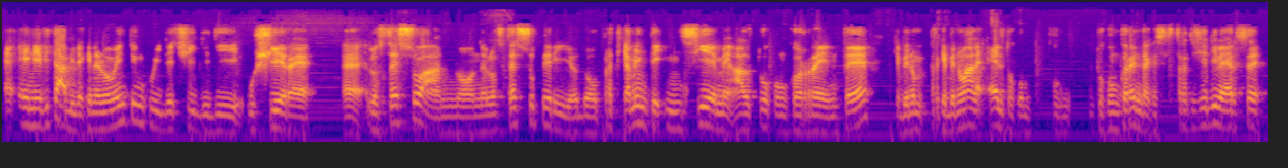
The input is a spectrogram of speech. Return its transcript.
è inevitabile che nel momento in cui decidi di uscire eh, lo stesso anno, nello stesso periodo, praticamente insieme al tuo concorrente, bene, perché bene o male è il tuo, il tuo concorrente che ha strategie diverse,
